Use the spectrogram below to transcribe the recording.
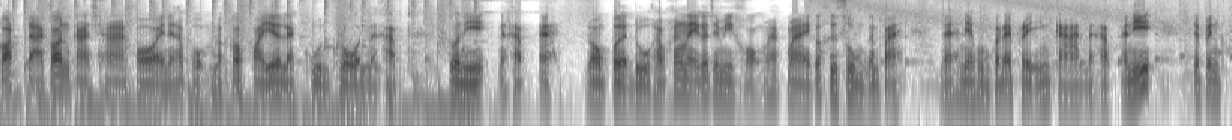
ก็ตดากอนกาชาคอยนะครับผมแล้วก็ Fire และคูนโครนนะครับตัวนี้นะครับอะลองเปิดดูครับข้างในก็จะมีของมากมายก็คือสุ่มกันไปนะเนี่ยผมก็ได้ Playing Card นะครับอันนี้ จะเป็นข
